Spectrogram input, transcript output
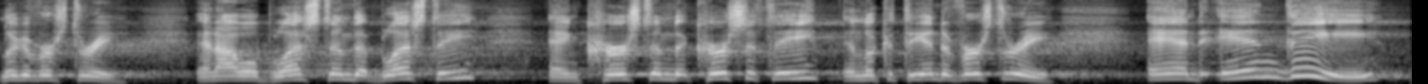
Look at verse 3. And I will bless them that bless thee, and curse them that curseth thee. And look at the end of verse 3. And in thee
